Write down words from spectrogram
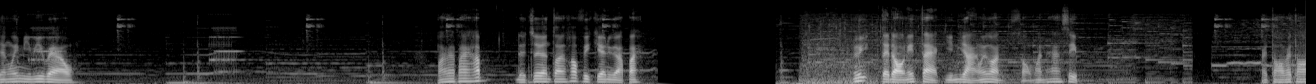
ยังไม่มีวี่แวว ไปไปไปครับ เดี๋ยวเจอกันตอนเข้าฟรีเกมดีกว่าไปเฮ้ยแต่ดอกนี้แตกยินอย่างไว้ก่อน 2,050 ไปต่อไปต่อ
